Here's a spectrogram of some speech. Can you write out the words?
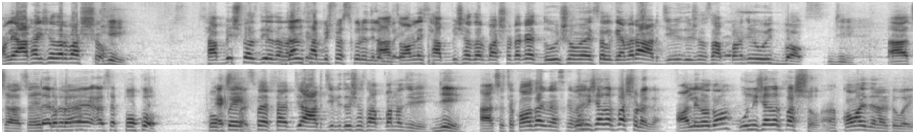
অনলি আঠাইশ হাজার পাঁচশো। জি। ছাব্বিশ পাঁচ দিয়ে দেন পাস করে দিলাম আচ্ছা অনলি টাকায় মেগাপিক্সেল ক্যামেরা আট জিবি দুশো ছাপ্পান্ন জিবি উইথ বক্স জি। আচ্ছা আচ্ছা তারপরে আছে Poco Poco X five G আট জিবি দুশো ছাপ্পান্ন জিবি জি। আচ্ছা তো কত থাকবে আজকে উনিশ হাজার পাঁচশো টাকা। অনলি কত? উনিশ হাজার পাঁচশো। কমাই দেন একটু ভাই।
